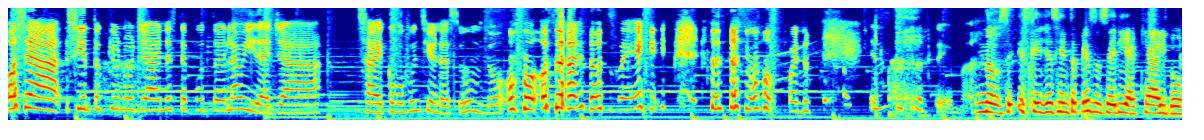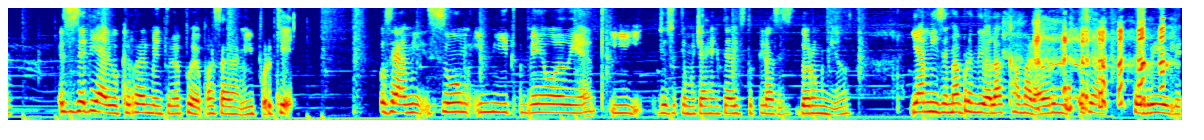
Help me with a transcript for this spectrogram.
O sea, siento que uno ya en este punto de la vida ya sabe cómo funciona Zoom, ¿no? o sea, no sé. O sea, como, bueno, es otro tema. No es que yo siento que eso sería que algo, eso sería algo que realmente me puede pasar a mí, porque o sea, a mí Zoom y Meet me odian y yo sé que mucha gente ha visto clases dormido y a mí se me ha prendido la cámara a dormir, o sea, terrible,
